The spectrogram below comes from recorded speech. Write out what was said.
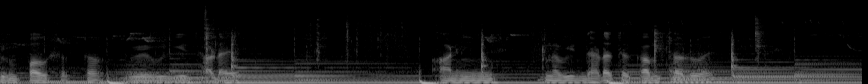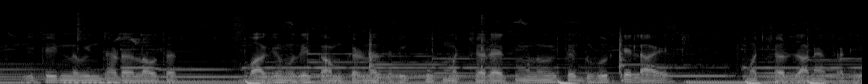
तुम्ही पाहू शकता. वेगवेगळी झाडं आहेत. आणि नवीन झाडाचं काम चालू आहे. इथे नवीन झाडं लावतात. बागेमध्ये काम करण्यासाठी खूप मच्छर आहेत म्हणून इथे धूर केला आहे. मच्छर जाण्यासाठी.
